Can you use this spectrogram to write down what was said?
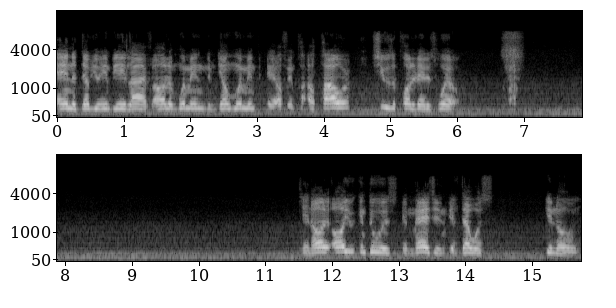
and the WNBA lives. All the women young women eh, of, of power, she was a part of that as well. And all all you can do is imagine if that was, you know,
